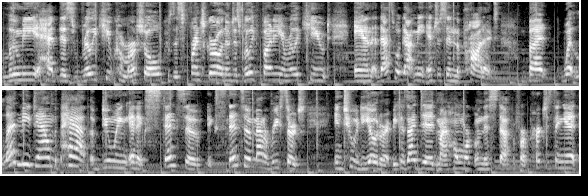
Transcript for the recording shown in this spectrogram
Lume had this really cute commercial. It was this French girl and it was just really funny and really cute. And that's what got me interested in the product. But what led me down the path of doing an extensive, extensive amount of research into a deodorant because I did my homework on this stuff before purchasing it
